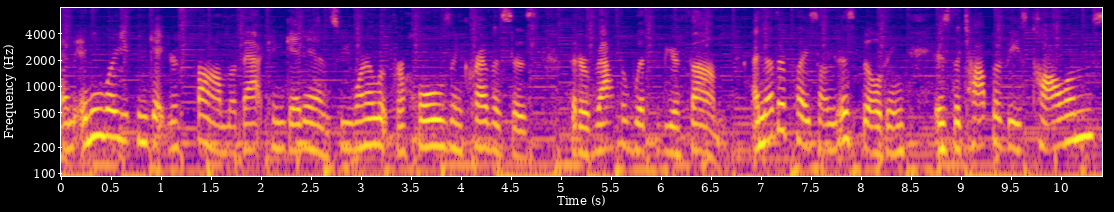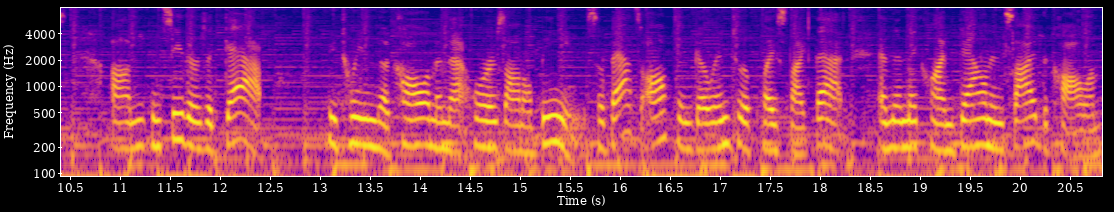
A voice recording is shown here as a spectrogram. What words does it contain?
And anywhere you can get your thumb, a bat can get in. So you want to look for holes and crevices that are about the width of your thumb. Another place on this building is the top of these columns. Um, you can see there's a gap between the column and that horizontal beam. So bats often go into a place like that and then they climb down inside the column.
